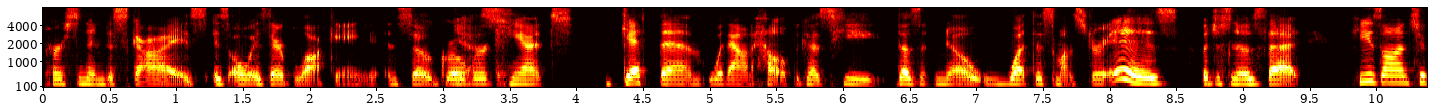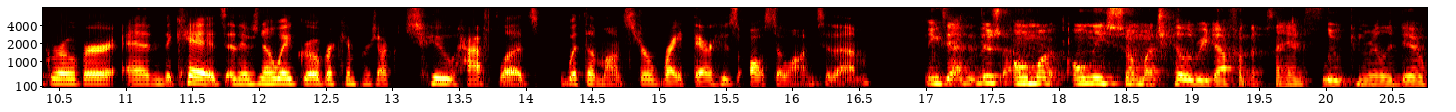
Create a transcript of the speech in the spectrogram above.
person in disguise is always there blocking. And so Grover Yes. can't get them without help because he doesn't know what this monster is, but just knows that he's on to Grover and the kids. And there's no way Grover can protect two half bloods with a monster right there who's also on to them. Exactly. There's almost only so much Hilary Duff on the pan Flute can really do.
